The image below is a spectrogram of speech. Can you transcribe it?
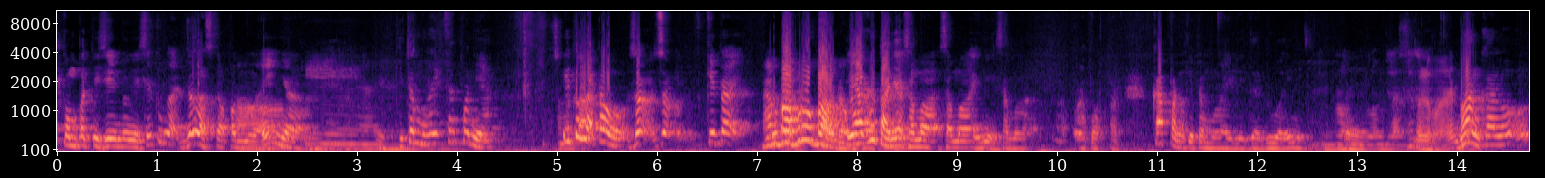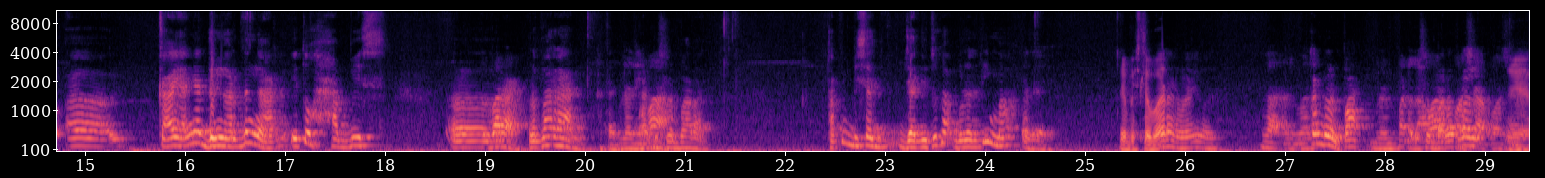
kompetisi Indonesia itu nggak jelas kapan mulainya. Oke, iya, iya. Kita mulai kapan ya? Itu nggak tahu. So- so- kita Berubah-berubah dong. Ya aku tanya sama sama ini sama reporter. Kapan kita mulai Liga 2 ini? belum belum jelas juga. Belum ada. Bang, kalau eh, kayaknya dengar-dengar itu habis eh, Lebaran. Lebaran. Bulan lima. Habis Lebaran. Tapi bisa jadi juga bulan 5 katanya. Habis lebaran berarti, Bang. Nggak, lebaran. Kan bulan 4. bulan empat Habis awal Lebaran kan puasa, puasa. Iya,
